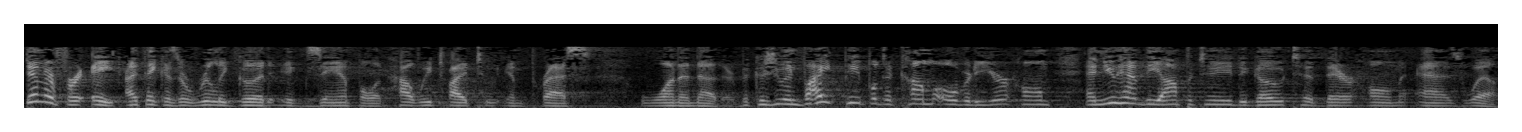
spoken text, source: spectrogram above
Dinner for Eight, I think, is a really good example of how we try to impress one another. Because you invite people to come over to your home and you have the opportunity to go to their home as well.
